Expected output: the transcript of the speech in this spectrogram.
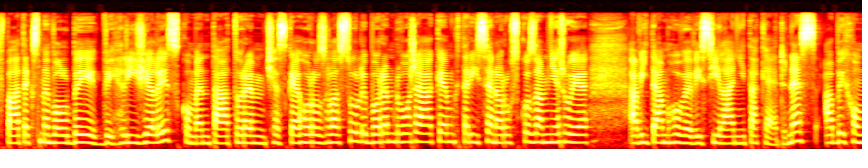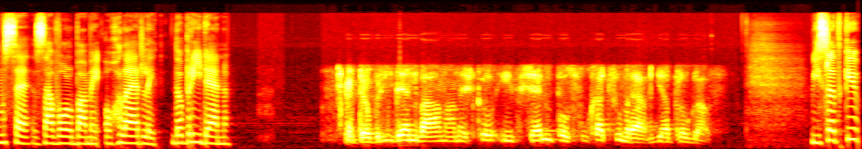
V pátek jsme volby vyhlíželi s komentátorem Českého rozhlasu Liborem Dvořákem, který se na Rusko zaměřuje a vítám ho ve vysílání také dnes, abychom se za volbami ohlédli. Dobrý den. Dobrý den vám, Aneško, i všem posluchačům Rádia Proglas. Výsledky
